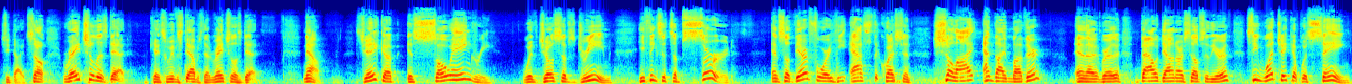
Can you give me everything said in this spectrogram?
She died. So Rachel is dead. Okay, so we've established that Rachel is dead. Now, Jacob is so angry with Joseph's dream, he thinks it's absurd. And so therefore he asks the question, Shall I and thy mother and thy brother bow down ourselves to the earth? See, what Jacob was saying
